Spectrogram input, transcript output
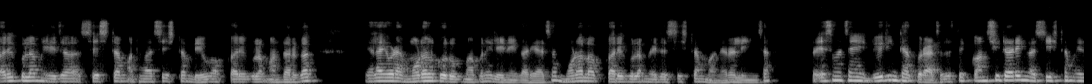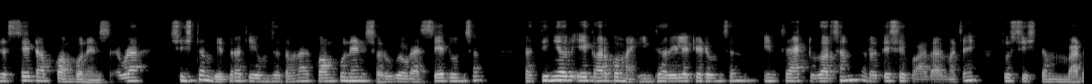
करिकुलम एज अ सिस्टम अथवा सिस्टम भ्यू अफ करिकुलम अन्तर्गत यसलाई एउटा मोडलको रूपमा पनि लिने गरिएको छ। Model of curriculum as a system भनेर लिइन्छ। र यसमा चाहिँ दुई तिनवटा कुरा छ जस्तै considering a system is a set of components एउटा सिस्टमभित्र के हुन्छ त भन्दा कम्पोनेन्ट्सहरूको एउटा सेट हुन्छ र तिनीहरू एक अर्कोमा इन्टर रिलेटेड हुन्छन् इन्ट्रेक्ट गर्छन् र त्यसैको आधारमा चाहिँ त्यो सिस्टमबाट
